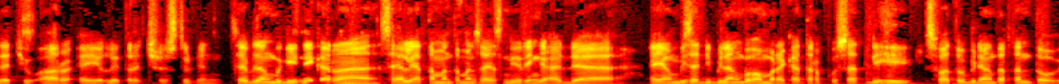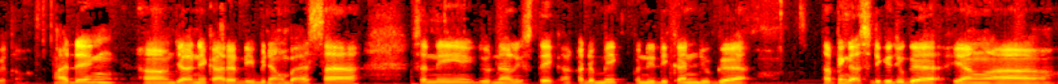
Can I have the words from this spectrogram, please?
that you are a literature student. Saya bilang begini karena hmm. saya lihat teman-teman saya sendiri nggak ada eh, yang bisa dibilang bahwa mereka terpusat di suatu bidang tertentu gitu. Ada yang um, jalani karir di bidang bahasa, seni, jurnalistik, akademik, pendidikan juga tapi nggak sedikit juga yang uh,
